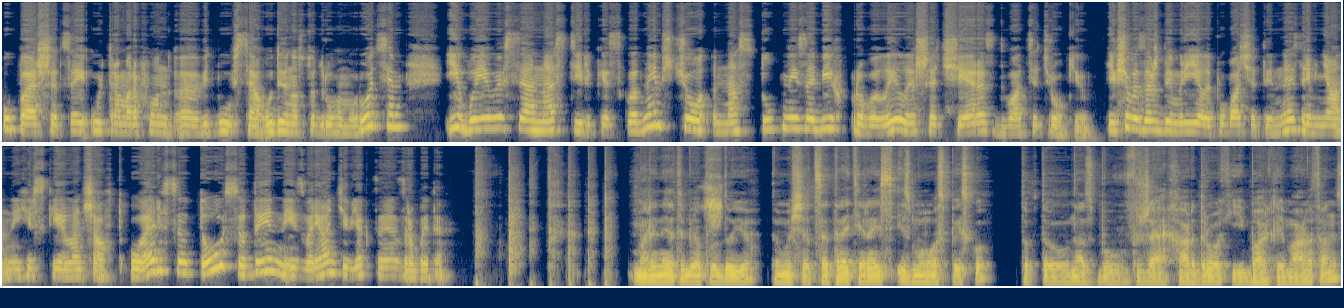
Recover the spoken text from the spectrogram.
Уперше цей ультрамарафон е, відбувся у 92-му році і виявився настільки складним що наступний забіг провели лише через 20 років. Якщо ви завжди мріяли побачити незрівнянний гірський ландшафт Уельсу, то ось один із варіантів, як це зробити. Марина, я тобі аплодую, тому що це третій рейс із мого списку. Тобто у нас був вже Hard Rock і Barclay Marathons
